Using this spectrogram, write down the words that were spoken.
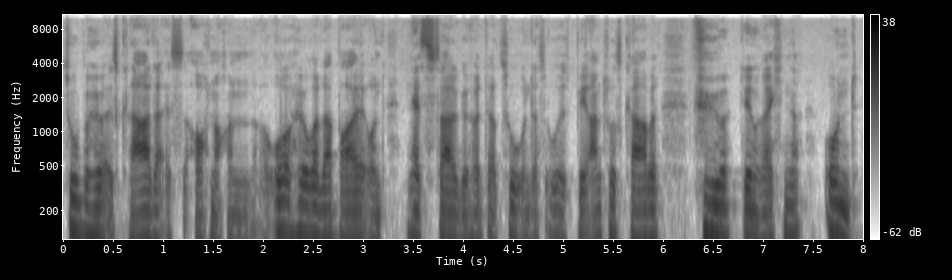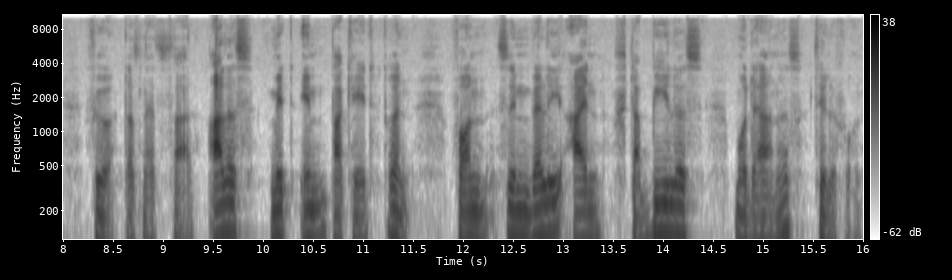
Zubehör ist klar, da ist auch noch ein Ohrhörer dabei und Netzteil gehört dazu und das USB-Anschlusskabel für den Rechner und für das Netzteil. Alles mit im Paket drin. Von SimValley ein stabiles, modernes Telefon.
